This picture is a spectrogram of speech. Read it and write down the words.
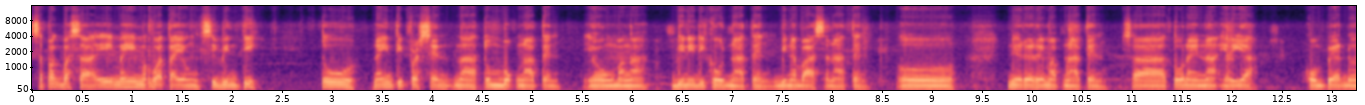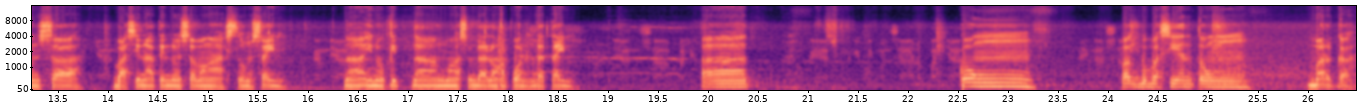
sa pagbasa eh may makuha tayong 70 to 90% na tumbok natin yung mga dinidecode natin, binabasa natin o nire-remap natin sa tunay na area compare doon sa base natin doon sa mga stone sign na inukit ng mga sundalong hapon that time. At kung pagbabasihan tong marka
